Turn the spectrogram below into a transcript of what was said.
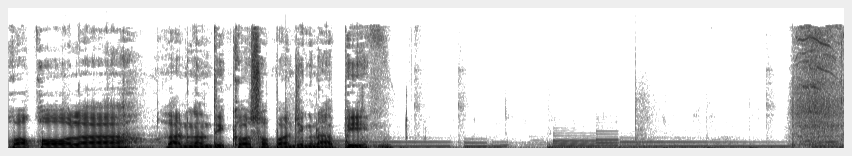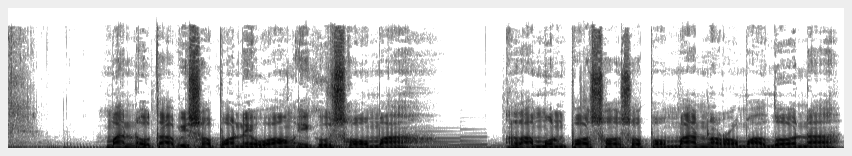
Wa qala lan ngendika sapa Nabi? Man utawi sopone wong iku soma lamun poso sapa man Ramadhana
